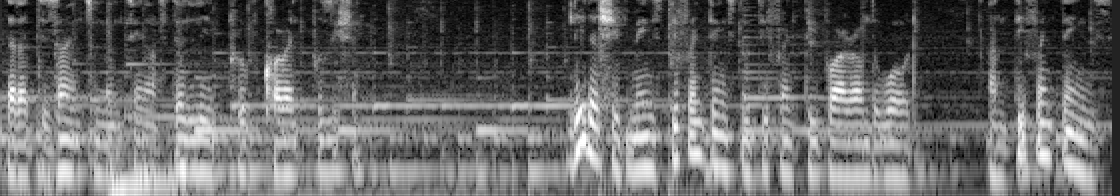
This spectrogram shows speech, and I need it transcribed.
that are designed to maintain and steadily improve current position. Leadership means different things to different people around the world and different things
